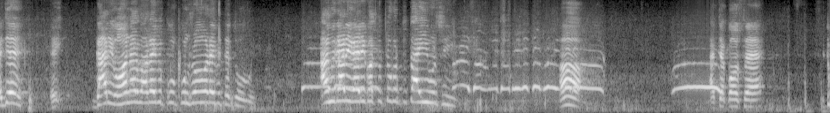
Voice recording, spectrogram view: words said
এই যে, এই গাড়ি অনার বাড়াইবি কোন সময় বাড়াইবি তে তুই আমি গাড়ি গাড়ি তো করতে তাই করছি হ্যাঁ। আচ্ছা কসে একটু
